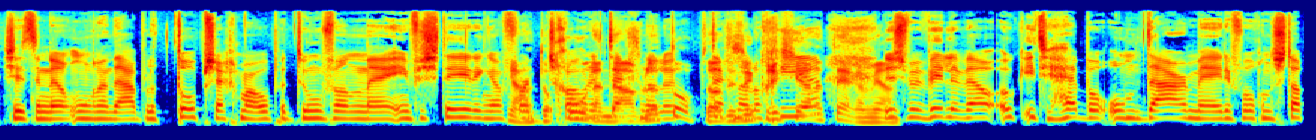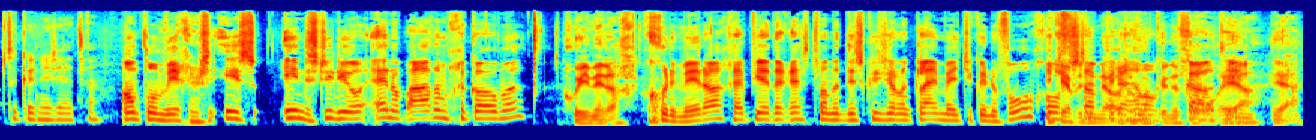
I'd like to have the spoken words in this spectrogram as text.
zit een onrendabele top zeg maar, op het doen van uh, investeringen ja, voor de schone technolo top, dat is een cruciale term. Ja. Dus we willen wel ook iets hebben om daarmee de volgende stap te kunnen zetten. Anton Wiggers is in de studio en op adem gekomen. Goedemiddag. Goedemiddag. Heb je de rest van de discussie al een klein beetje kunnen volgen? Ik heb het in nodig kunnen volgen, ja, ja.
